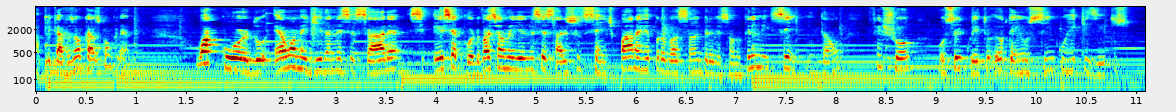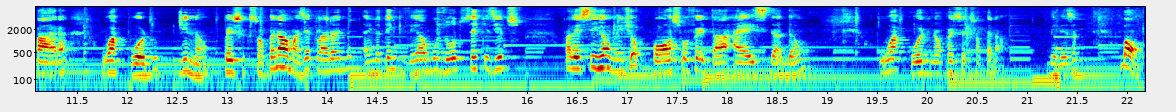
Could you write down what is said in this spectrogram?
Aplicáveis ao caso concreto. O acordo é uma medida necessária. Esse acordo vai ser uma medida necessária e suficiente para a reprovação e prevenção do crime? Sim. Então, fechou o circuito. Eu tenho cinco requisitos para o acordo de não persecução penal. Mas é claro, ainda tem que ver alguns outros requisitos para ver se realmente eu posso ofertar a esse cidadão o acordo de não persecução penal. Beleza? Bom,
